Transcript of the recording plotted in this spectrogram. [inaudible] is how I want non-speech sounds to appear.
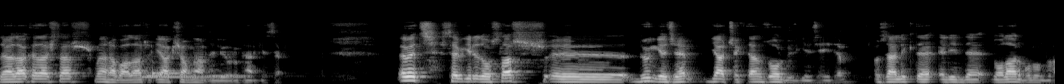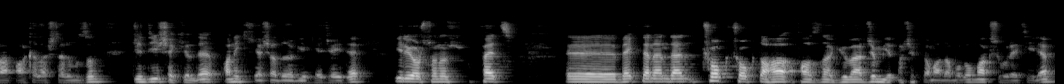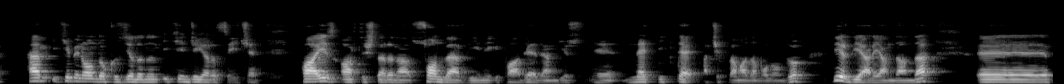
Değerli arkadaşlar, merhabalar, iyi akşamlar diliyorum herkese. Evet sevgili dostlar, e, dün gece gerçekten zor bir geceydi. Özellikle elinde dolar bulunduran arkadaşlarımızın ciddi şekilde panik yaşadığı bir geceydi. Biliyorsunuz FED e, beklenenden çok çok daha fazla güvercin bir açıklamada bulunmak suretiyle hem 2019 yılının ikinci yarısı için faiz artışlarına son verdiğini ifade eden bir e, netlikte açıklamada bulundu. Bir diğer yandan da e,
